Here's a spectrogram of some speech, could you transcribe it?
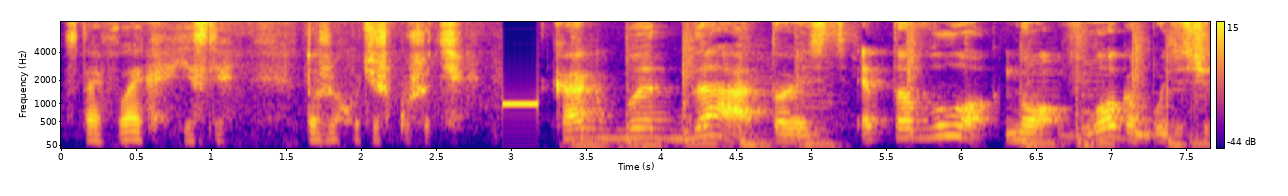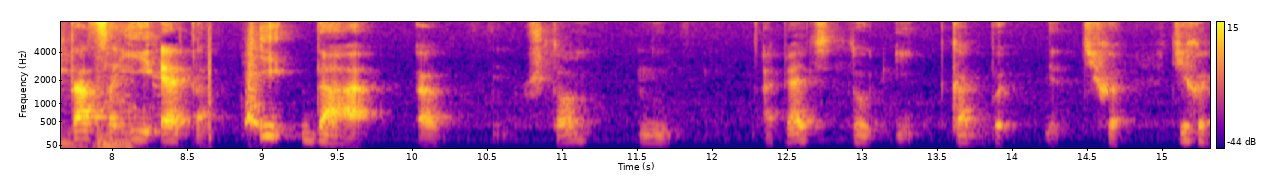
Ставь лайк, если тоже хочешь кушать. Как бы да, то есть это влог. Но влогом будет считаться и это. И да, э, что? Ну, опять, ну и как бы... Нет, тихо, тихо.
